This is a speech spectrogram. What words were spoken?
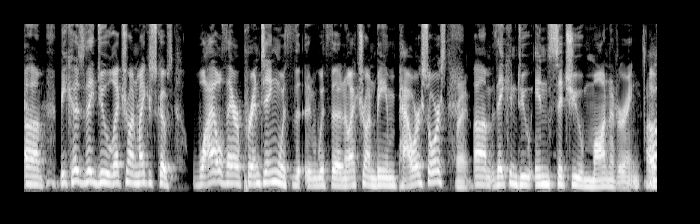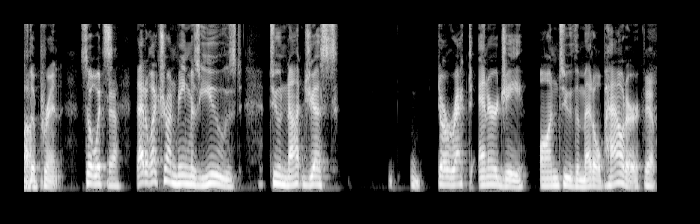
um, because they do electron microscopes while they're printing with the, with an electron beam power source Right. um, they can do in situ monitoring of Oh. the print. So it's Yeah. that electron beam is used to not just direct energy onto the metal powder, Yep.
